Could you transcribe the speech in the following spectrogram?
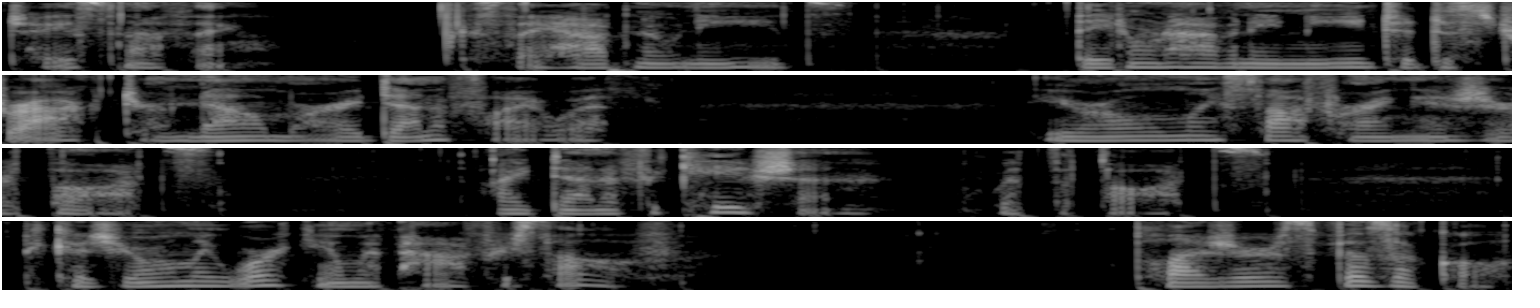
chase nothing because they have no needs. They don't have any need to distract or numb or identify with. Your only suffering is your thoughts, identification with the thoughts, because you're only working with half yourself. Pleasure is physical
